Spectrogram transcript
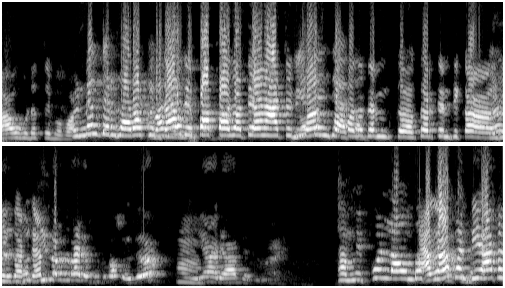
अवघडच आहे बाबा. पण नंतर जा राखी जाऊ दे. पप्पा जाते आणि आजच्या दिवस येते पप्पा आता. जाते आणि क- करते आणि ती का ही करते. थांब मी फोन लावून. अगं पण ती आता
